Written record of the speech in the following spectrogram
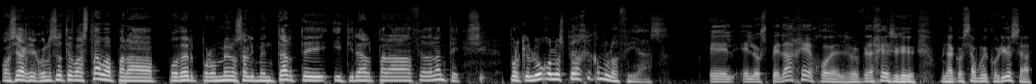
O sea que con eso te bastaba para poder por lo menos alimentarte y tirar para hacia adelante. Sí. Porque luego el hospedaje, ¿cómo lo hacías? El, el, hospedaje, joder, el hospedaje es una cosa muy curiosa.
